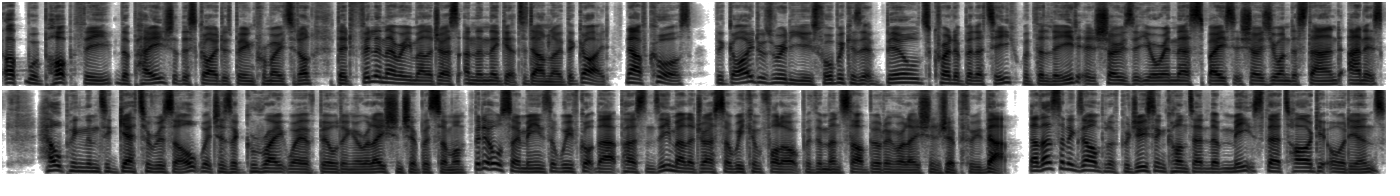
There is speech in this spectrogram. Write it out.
up would pop the the page that this guide was being promoted on. They'd fill in their email address and then they get to download the guide. Now, of course, the guide was really useful because it builds credibility with the lead. It shows that you're in their space, it shows you understand, and it's helping them to get a result, which is a great way of building a relationship with someone. But it also means that we've got that person's email address so we can follow up with them and start building a relationship through that. Now, that's an example of producing content that meets their target audience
